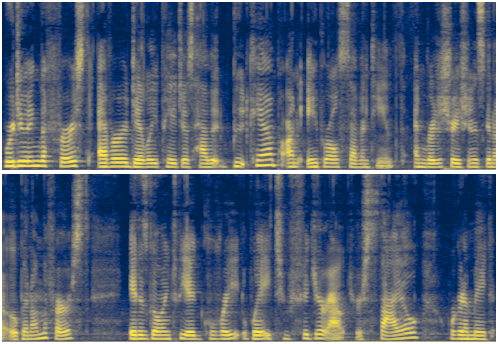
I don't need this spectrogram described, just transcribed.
We're doing the first ever Daily Pages Habit Bootcamp on April 17th, and registration is going to open on the 1st. It is going to be a great way to figure out your style. We're going to make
